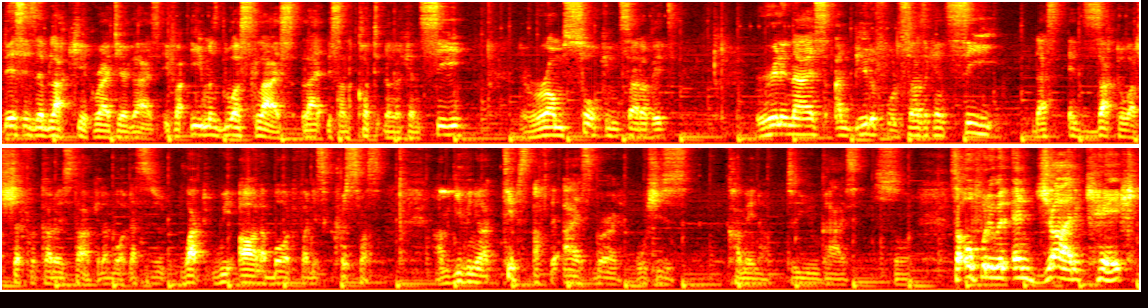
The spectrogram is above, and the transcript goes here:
This is the black cake right here, guys. If I even do a slice like this and cut it down, you can see the rum soak inside of it. Really nice and beautiful. So as you can see, that's exactly what Chef Ricardo is talking about. That's what we all about for this Christmas. I'm giving you a tips of the iceberg, which is coming up to you guys soon. So hopefully we'll enjoy the cake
